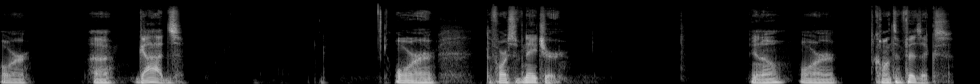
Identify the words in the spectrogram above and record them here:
or uh, gods or the force of nature, you know, or quantum physics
